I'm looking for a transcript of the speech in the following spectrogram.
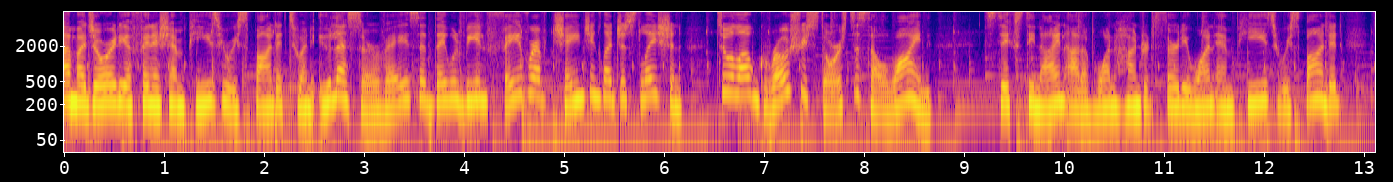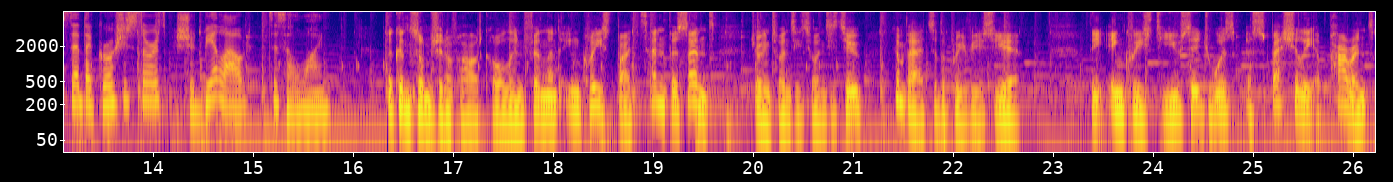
A majority of Finnish MPs who responded to an Yle survey said they would be in favor of changing legislation to allow grocery stores to sell wine. 69 out of 131 MPs who responded said that grocery stores should be allowed to sell wine. The consumption of hard coal in Finland increased by 10% during 2022 compared to the previous year. The increased usage was especially apparent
